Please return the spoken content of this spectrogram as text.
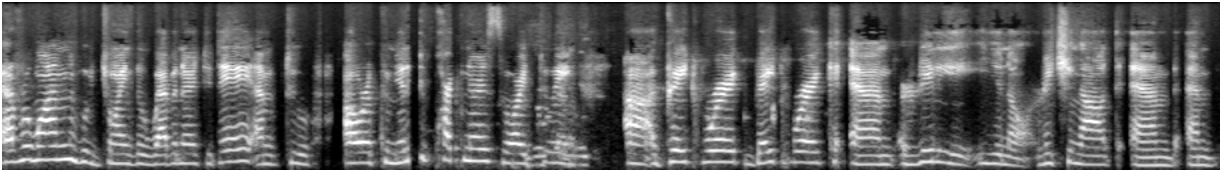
everyone who joined the webinar today and to our community partners who are doing uh, great work, great work, and really, you know, reaching out and and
